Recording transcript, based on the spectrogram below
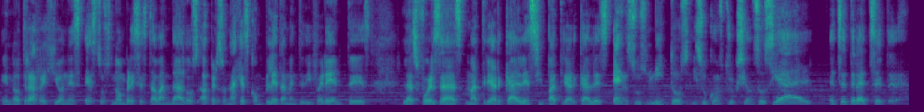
en otras regiones estos nombres estaban dados a personajes completamente diferentes, las fuerzas matriarcales y patriarcales en sus mitos y su construcción social, etcétera, etcétera.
